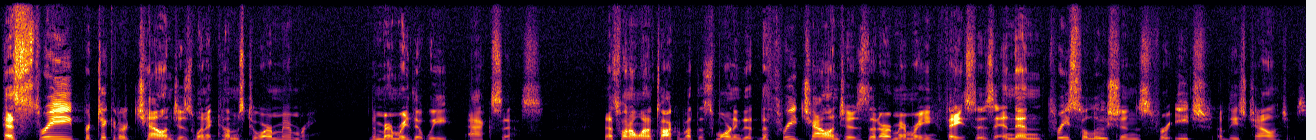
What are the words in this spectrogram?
has three particular challenges when it comes to our memory, the memory that we access. That's what I want to talk about this morning the, the three challenges that our memory faces, and then three solutions for each of these challenges.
